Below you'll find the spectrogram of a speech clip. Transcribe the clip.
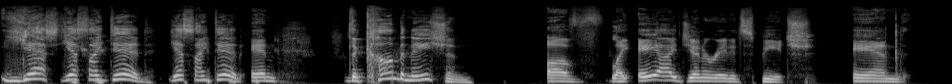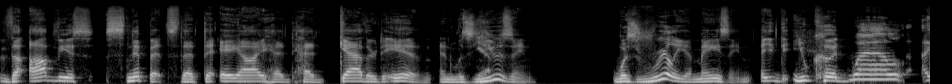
yes, yes, I did. Yes, I did. And the combination of like AI generated speech and the obvious snippets that the AI had had gathered in and was Yep. using was really amazing. You could Well, uh,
